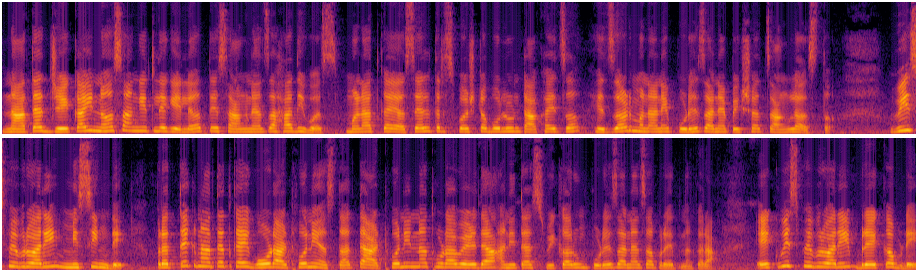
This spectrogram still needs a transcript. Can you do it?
नात्यात जे काही न सांगितले गेलं ते सांगण्याचा हा दिवस. मनात काही असेल तर स्पष्ट बोलून टाकायचं. हे जड मनाने पुढे जाण्यापेक्षा चांगलं असतं. वीस फेब्रुवारी मिसिंग डे. प्रत्येक नात्यात काही गोड आठवणी असतात त्या आठवणींना थोडा वेळ द्या आणि त्या स्वीकारून पुढे जाण्याचा प्रयत्न करा. एकवीस फेब्रुवारी ब्रेकअप डे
